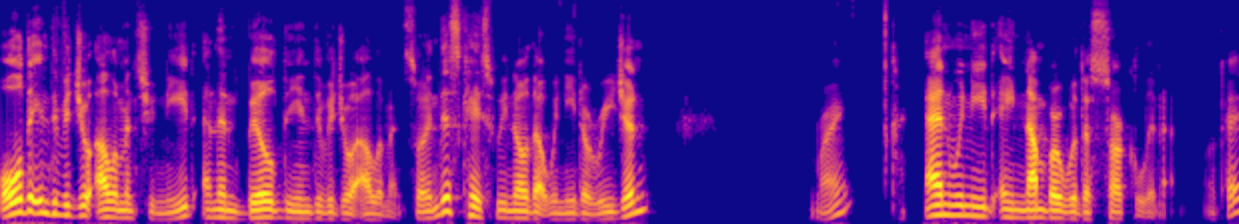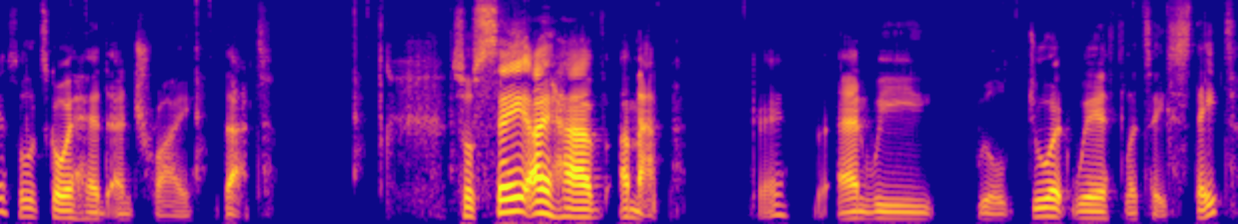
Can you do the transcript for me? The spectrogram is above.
all the individual elements you need and then build the individual elements. So in this case, we know that we need a region, right? And we need a number with a circle in it. Okay, so let's go ahead and try that. So say I have a map, okay, and we will do it with, let's say, state.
